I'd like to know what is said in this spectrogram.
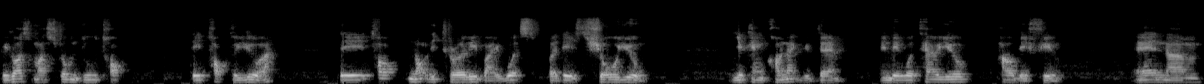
because mushroom do talk. They talk to you. Huh? They talk not literally by words, but they show you. You can connect with them and they will tell you how they feel. And um,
